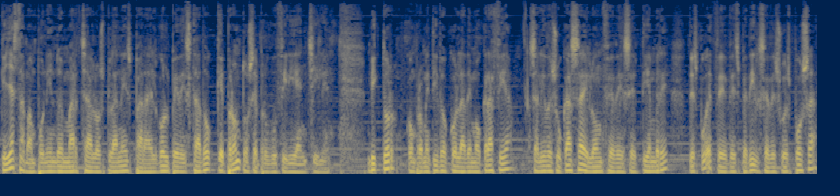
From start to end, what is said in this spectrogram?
que ya estaban poniendo en marcha los planes para el golpe de Estado que pronto se produciría en Chile. Víctor, comprometido con la democracia, salió de su casa el 11 de septiembre, después de despedirse de su esposa,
